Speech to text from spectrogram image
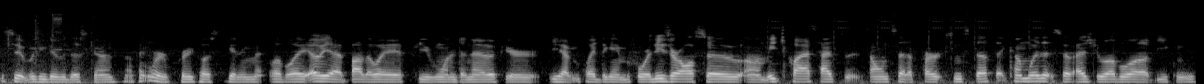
Let's see what we can do with this gun. I think we're pretty close to getting level 8. Oh yeah, by the way, if you wanted to know if you're you haven't played the game before, these are also um, each class has its own set of perks and stuff that come with it. So as you level up, you can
